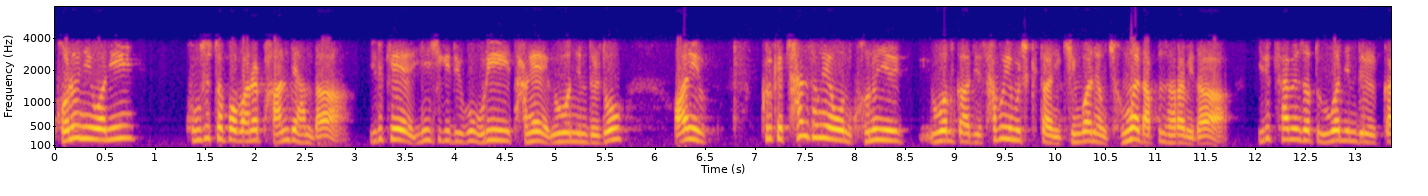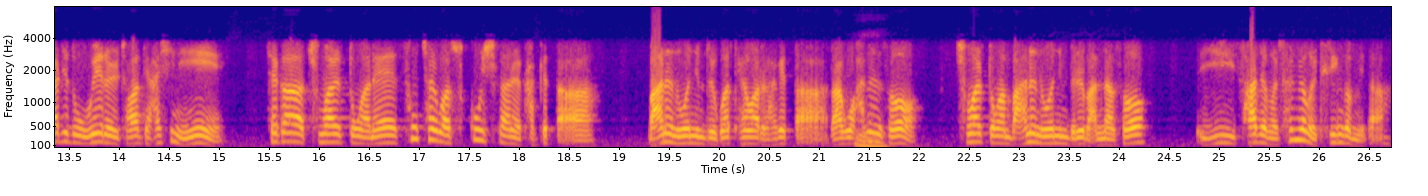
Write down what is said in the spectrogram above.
권은희 의원이 공수처 법안을 반대한다 이렇게 인식이 되고 우리 당의 의원님들도 아니 그렇게 찬성해온 권은희 의원까지 사부임을 시켰다니 김관영 정말 나쁜 사람이다 이렇게 하면서 또 의원님들까지도 오해를 저한테 하시니 제가 주말 동안에 성찰과 숙고 시간을 갖겠다. 많은 의원님들과 대화를 하겠다라고 하면서 주말 동안 많은 의원님들을 만나서 이 사정을 설명을 드린 겁니다.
